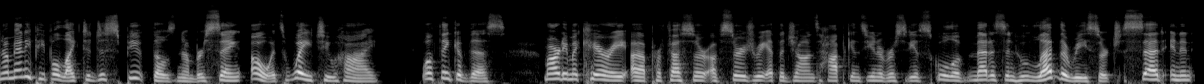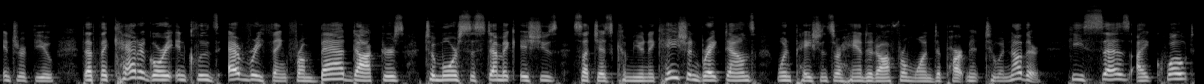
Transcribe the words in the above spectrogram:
Now, many people like to dispute those numbers, saying, oh, it's way too high. Well, think of this. Marty Makary, a professor of surgery at the Johns Hopkins University School of Medicine who led the research, said in an interview that the category includes everything from bad doctors to more systemic issues such as communication breakdowns when patients are handed off from one department to another. He says, I quote,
